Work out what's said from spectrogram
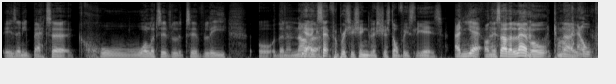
is any better qualitatively or than another. Yeah, except for British English, just obviously is. And yet, on this other level, can't no. help.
